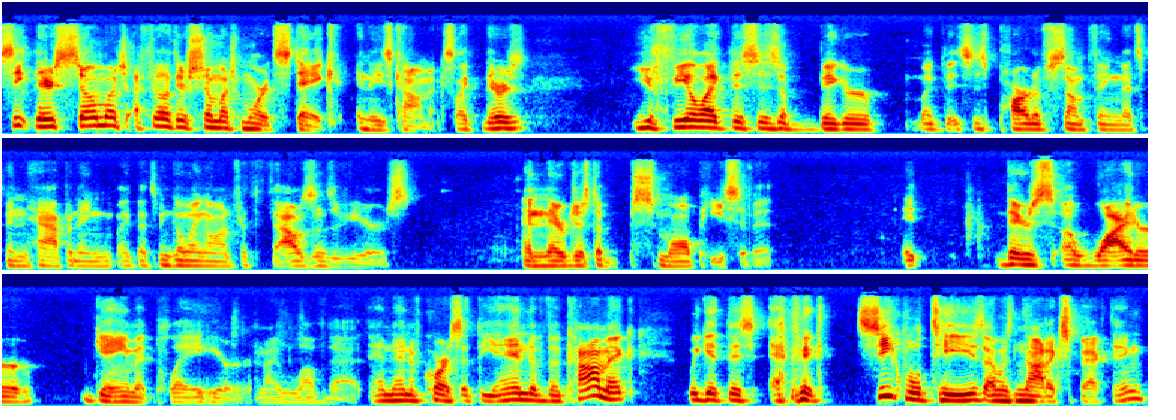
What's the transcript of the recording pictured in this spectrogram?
See, there's so much. I feel like there's so much more at stake in these comics. Like there's, you feel like this is a bigger, like this is part of something that's been happening, like that's been going on for thousands of years, and they're just a small piece of it. It there's a wider game at play here, and I love that. And then of course at the end of the comic, we get this epic sequel tease I was not expecting.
